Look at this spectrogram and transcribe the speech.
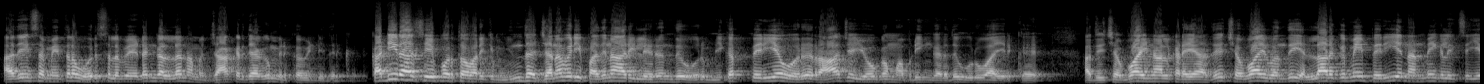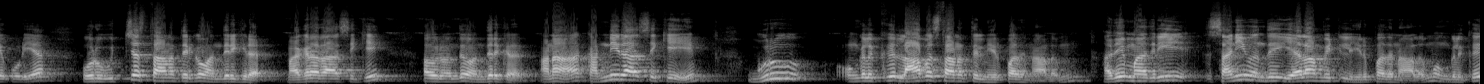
அதே சமயத்துல ஒரு சில இடங்கள்ல நம்ம ஜாக்கிரதையாகவும் இருக்க வேண்டியது இருக்கு. கன்னிராசியை பொறுத்த வரைக்கும் இந்த ஜனவரி பதினாறிலிருந்து ஒரு மிகப்பெரிய ஒரு ராஜ யோகம் அப்படிங்கிறது உருவாயிருக்கு. அது செவ்வாய் நாள் கிடையாது. செவ்வாய் வந்து எல்லாருக்குமே பெரிய நன்மைகளை செய்யக்கூடிய ஒரு உச்ச ஸ்தானத்திற்கு வந்திருக்கிறார். மகர ராசிக்கு அவர் வந்து வந்திருக்கிறார். ஆனா கன்னிராசிக்கு குரு உங்களுக்கு லாபஸ்தானத்தில் நிற்பதனாலும் அதே மாதிரி சனி வந்து ஏழாம் வீட்டில் இருப்பதனாலும் உங்களுக்கு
